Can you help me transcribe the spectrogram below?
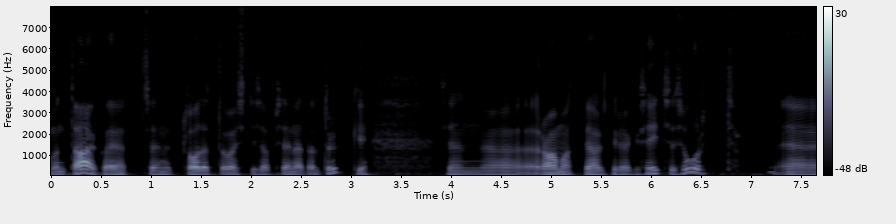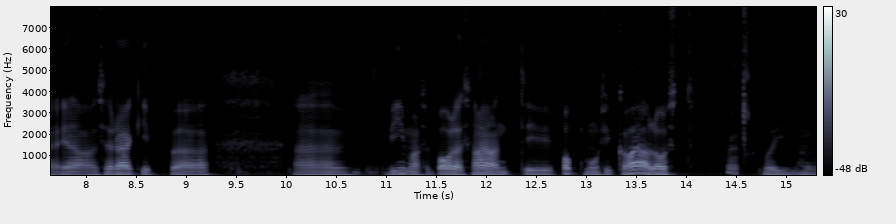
mõnda aega ja et see nüüd loodetavasti saab see nädal trükki. see on äh, raamat pealkirjaga Seitse suurt äh, ja see räägib äh, äh, viimase poole sajandi popmuusika ajaloost mm. või no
